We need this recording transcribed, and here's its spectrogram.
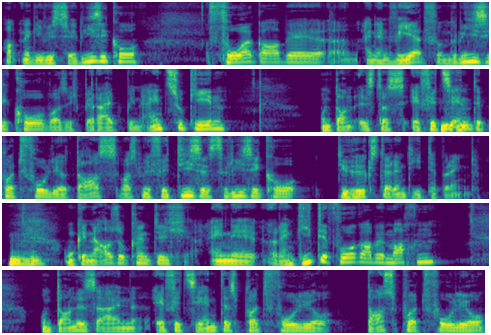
habe eine gewisse Risikovorgabe, äh, einen Wert von Risiko, was ich bereit bin einzugehen. Und dann ist das effiziente mhm. Portfolio das, was mir für dieses Risiko die höchste Rendite bringt. Mhm. Und genauso könnte ich eine Renditevorgabe machen und dann ist ein effizientes Portfolio das Portfolio,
